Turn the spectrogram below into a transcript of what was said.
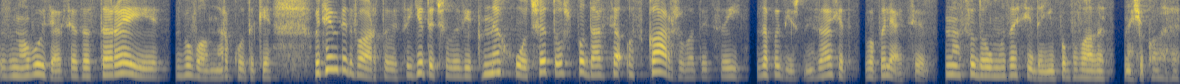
знову взявся за старе і збував наркотики. Утім, під вартою сидіти чоловік не хоче, тож подався оскаржувати свій запобіжний захід в апеляцію. На судовому засіданні побували наші колеги.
